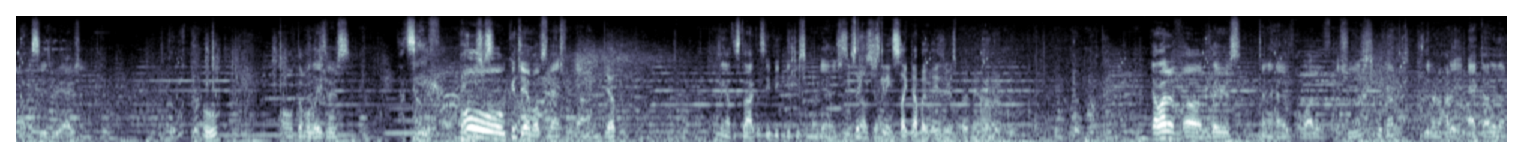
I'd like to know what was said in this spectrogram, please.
I want to see his reaction. Ooh. Oh, double lasers. Not safe. Man, Oh, good jab up smash from Don. Yep. Using out the stock. Let's see if he can get do some more damage. Seems like he's just getting psyched out by lasers, but man, I don't know. Yeah, a lot of uh, players tend to have a lot of issues with them because they don't know how to act out of them.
